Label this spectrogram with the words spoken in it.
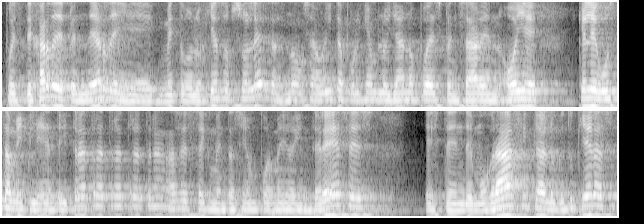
pues dejar de depender de metodologías obsoletas, ¿no? O sea, ahorita, por ejemplo, ya no puedes pensar en, oye, ¿qué le gusta a mi cliente? Y tra, tra, tra, tra, tra, haces segmentación por medio de intereses, este, en demográfica, lo que tú quieras,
